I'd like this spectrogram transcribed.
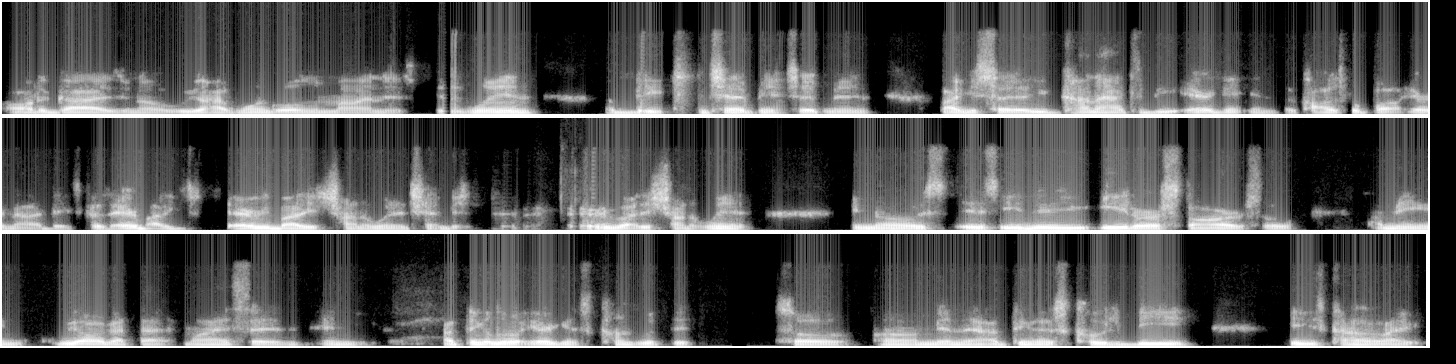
all the guys, you know, we all have one goal in mind is, is win a Big championship. And like you said, you kind of have to be arrogant in the college football era nowadays because everybody's everybody's trying to win a championship. Everybody's trying to win. You know, it's, it's either you eat or starve. So, I mean, we all got that mindset, and I think a little arrogance comes with it. So, um, and I think as Coach B, he's kind of like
